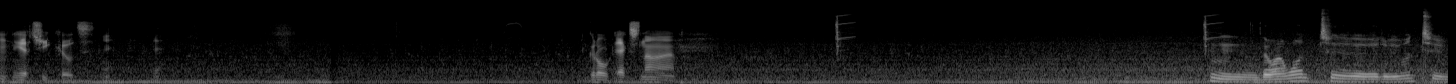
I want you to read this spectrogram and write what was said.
yeah, cheat codes. Good old X9. Hmm. Do I want to? Do we want to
